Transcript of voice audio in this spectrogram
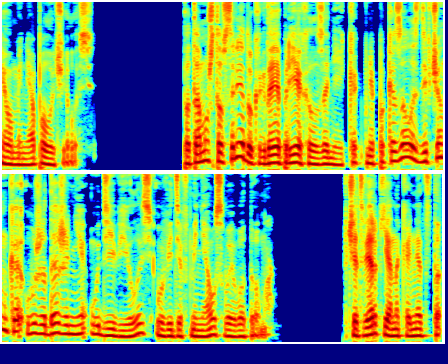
И у меня получилось. Потому что в среду, когда я приехал за ней, как мне показалось, девчонка уже даже не удивилась, увидев меня у своего дома. В четверг я наконец-то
